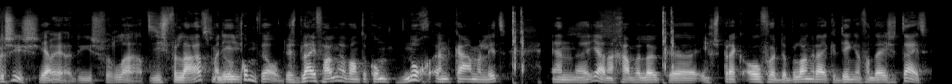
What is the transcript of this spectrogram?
Precies, Ja. ja. ja, die is verlaat. Die is verlaat, maar die komt wel. Dus blijf hangen, want er komt nog een Kamerlid. En eh, ja, dan gaan we leuk eh, in gesprek over de belangrijke dingen van deze tijd.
